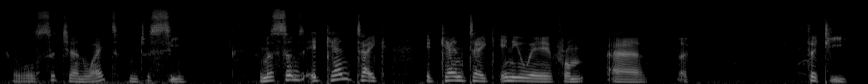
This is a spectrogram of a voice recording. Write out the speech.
So we'll sit here and wait and just see. So, Mr. Sims, it can take it can take anywhere from uh, 30,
